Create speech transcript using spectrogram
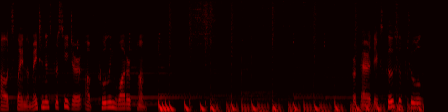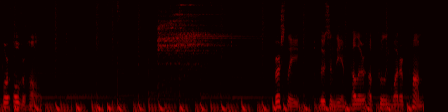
I'll explain the maintenance procedure of cooling water pump. Prepare the exclusive tool for overhaul. Firstly, loosen the impeller of cooling water pump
